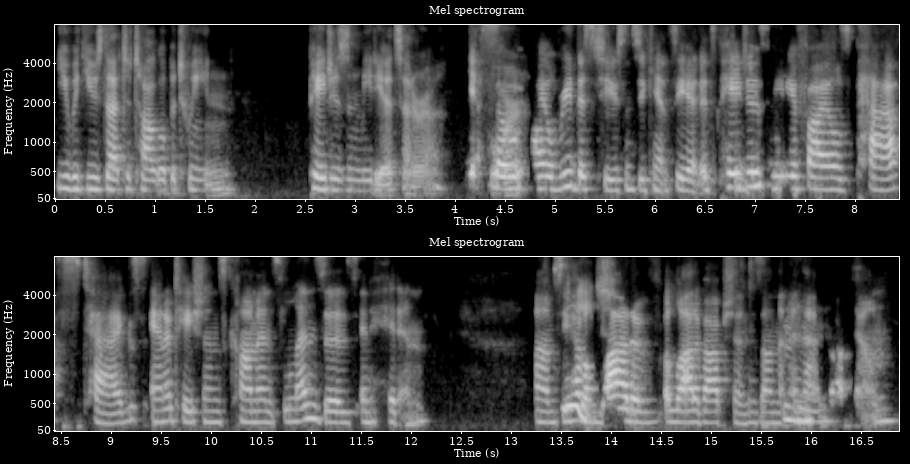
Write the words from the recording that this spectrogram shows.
you would use that to toggle between pages and media, etc. Yes, so I'll read this to you since you can't see it. It's pages, mm-hmm. media files, paths, tags, annotations, comments, lenses, and hidden. Um, so you have a lot of a lot of options on the, mm-hmm. in that mm-hmm. drop down.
